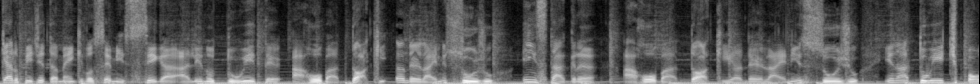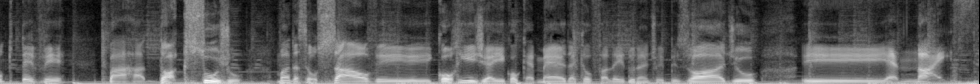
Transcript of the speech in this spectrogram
Quero pedir também que você me siga ali no Twitter, arroba doc, sujo, Instagram, arroba doc, sujo e na twitch.tv barra doc sujo. Manda seu salve, corrige aí qualquer merda que eu falei durante o episódio e é nóis!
